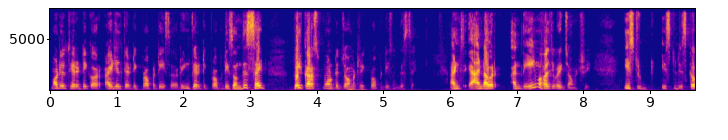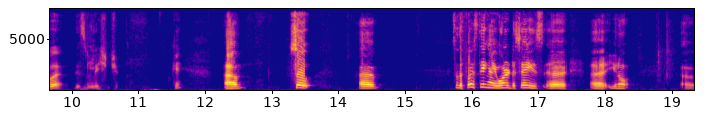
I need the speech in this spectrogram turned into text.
module theoretic or ideal theoretic properties or ring theoretic properties on this side will correspond to geometric properties on this side. And and our and the aim of algebraic geometry is to is to discover this relationship. Okay? Um, so uh, so the first thing I wanted to say is uh, you know uh,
